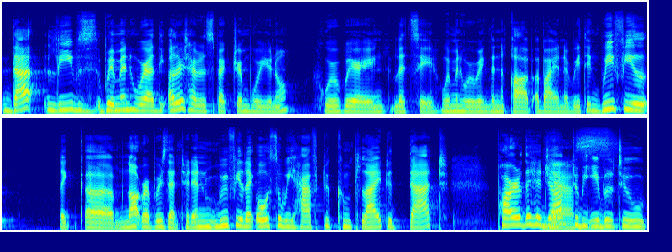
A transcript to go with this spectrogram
that leaves women who are at the other side of the spectrum who are, you know, who are wearing, let's say, women who are wearing the niqab, abaya and everything. We feel like um, not represented. And we feel like, also we have to comply to that part of the hijab to be able to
